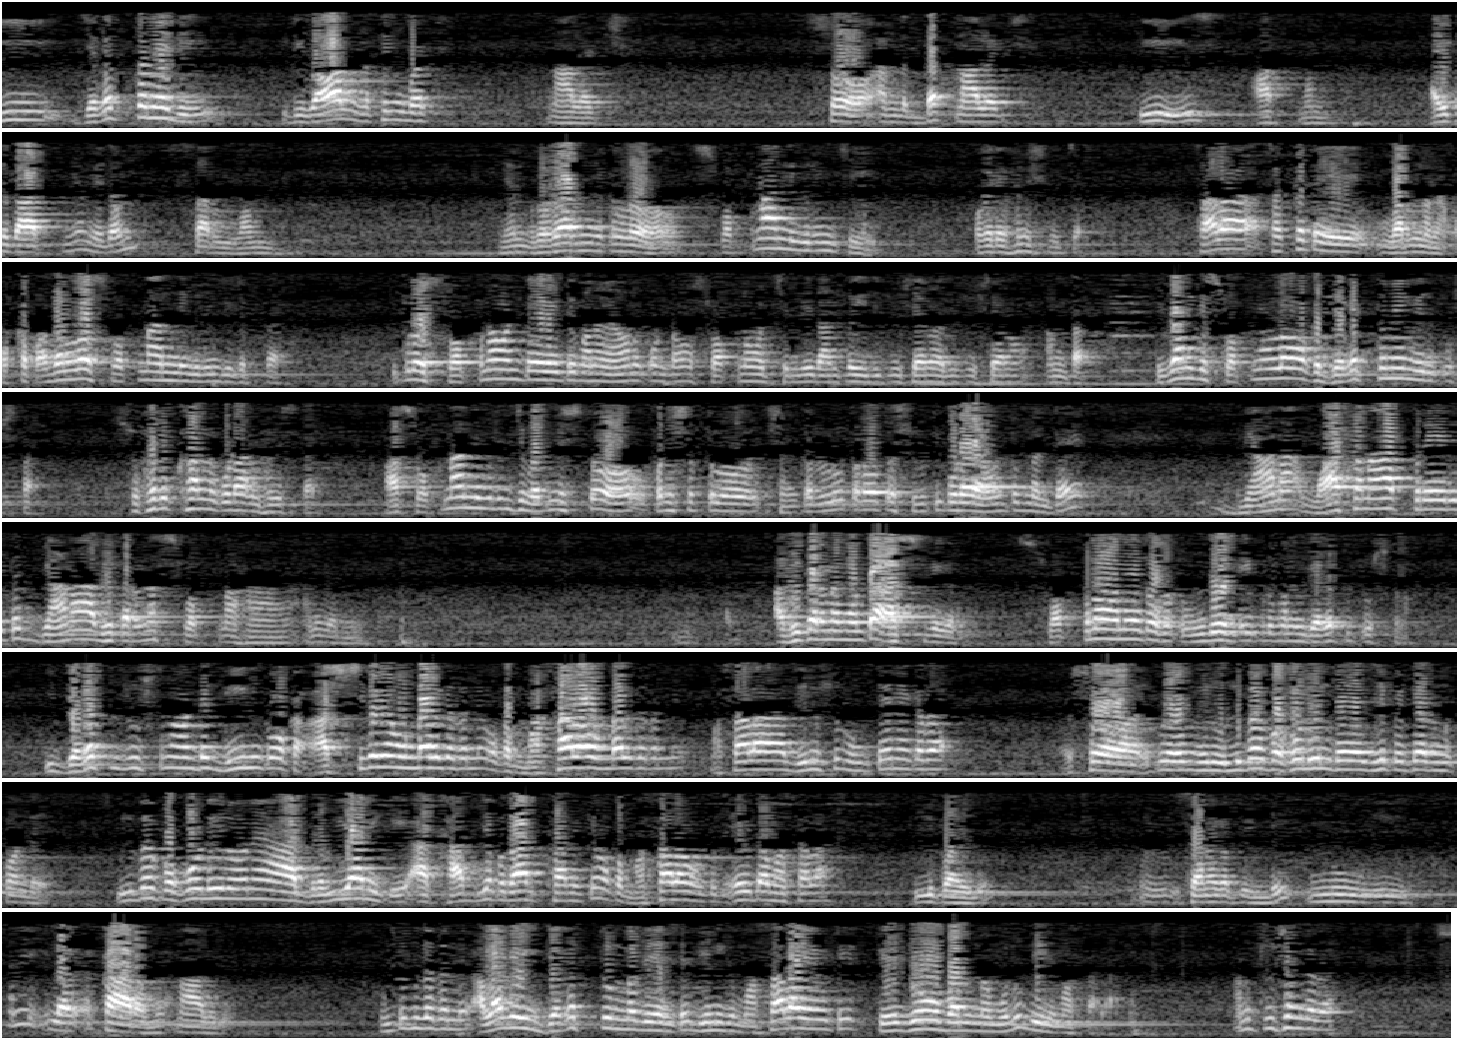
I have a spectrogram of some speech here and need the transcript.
ఈ జగత్ అనేది it is all nothing but knowledge so and that knowledge is Atman ఐతదాత్మ్యమిదం సర్వం నేను బృహదాత్మికంలో స్వప్నాన్ని గురించి ఒక డెఫినేషన్ ఇచ్చాను. చాలా చక్కటి వర్ణన. ఒక పదంలో స్వప్నాన్ని గురించి చెప్తారు. ఇప్పుడు స్వప్నం అంటే ఏంటి మనం ఏమనుకుంటాం? స్వప్నం వచ్చింది దాంట్లో ఇది చూశాను అది చూశాను అంట నిజానికి స్వప్నంలో ఒక జగత్తునే మీరు చూస్తారు. సుఖ దుఃఖాలను కూడా అనుభవిస్తారు. ఆ స్వప్నాన్ని గురించి వర్ణిస్తూ ఉపనిషత్తులో శంకరులు తర్వాత శృతి కూడా ఏమంటుందంటే జ్ఞాన వాసనా ప్రేరిత జ్ఞానాధికరణ స్వప్న అని వర్ణించారు అధికరణం అంటే ఆశ్రయం. స్వప్నం అనేది ఒకటి ఉండేది ఇప్పుడు మనం జగత్తు చూస్తున్నాం. ఈ జగత్తు చూసుకున్నాం అంటే దీనికి ఒక ఆశ్రయం ఉండాలి కదండి ఒక మసాలా ఉండాలి కదండి. మసాలా దినుసులు ఉంటేనే కదా. సో ఇప్పుడు మీరు ఉల్లిపాయ పకోడీలు తయారు చేసి పెట్టారనుకోండి ఉల్లిపాయ పకోడీలోనే ఆ ద్రవ్యానికి ఆ ఖాద్య పదార్థానికి ఒక మసాలా ఉంటుంది. ఏమిటా మసాలా? ఉల్లిపాయలు శనగపిండి నూనె అని ఇలా కారము నాలుగు ఉంటుంది కదండి. అలాగే ఈ జగత్తు ఉన్నది అంటే దీనికి మసాలా ఏమిటి? తేజోబన్నములు దీని మసాలా అని చూసాం కదా.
